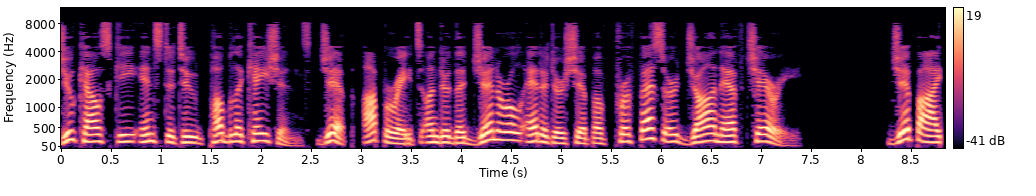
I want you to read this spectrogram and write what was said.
Joukowsky Institute Publications JIP, operates under the general editorship of Professor John F. Cherry. JIP I,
